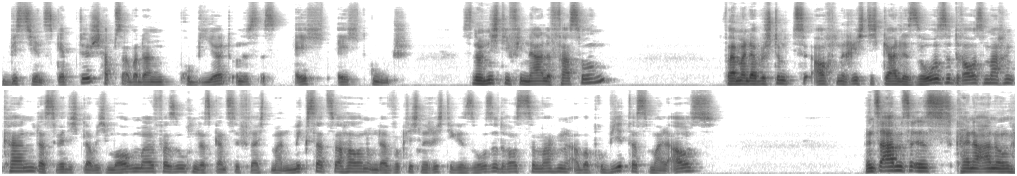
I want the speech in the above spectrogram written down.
ein bisschen skeptisch, hab's aber dann probiert und es ist echt, echt gut. Ist noch nicht die finale Fassung, weil man da bestimmt auch eine richtig geile Soße draus machen kann. Das werde ich, glaube ich, morgen mal versuchen, das Ganze vielleicht mal in einen Mixer zu hauen, um da wirklich eine richtige Soße draus zu machen. Aber probiert das mal aus. Wenn es abends ist, keine Ahnung,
